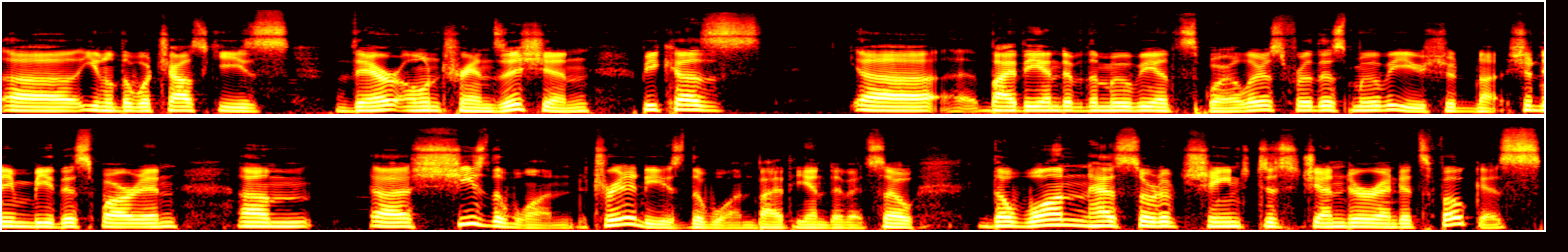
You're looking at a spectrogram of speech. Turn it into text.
uh you know the Wachowskis their own transition because uh by the end of the movie, and spoilers for this movie, you should not shouldn't even be this far in. Um, uh, she's the one. Trinity is the one by the end of it. So the one has sort of changed its gender and its focus,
